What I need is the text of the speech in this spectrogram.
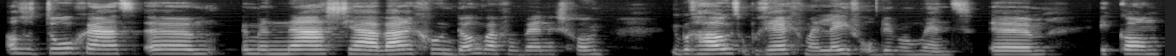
Als het doorgaat. En naast, ja, waar ik gewoon dankbaar voor ben, is gewoon überhaupt oprecht mijn leven op dit moment. Um, ik kan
